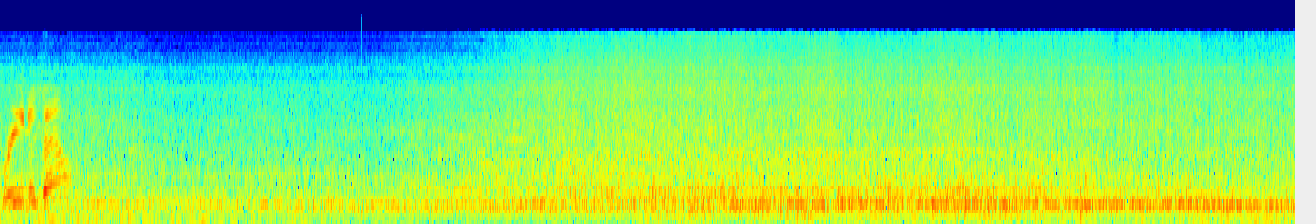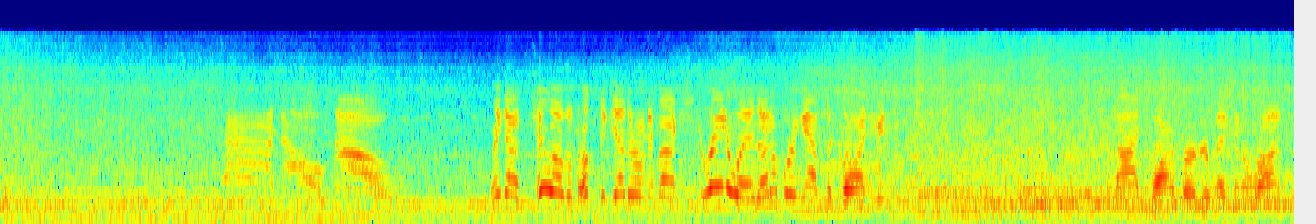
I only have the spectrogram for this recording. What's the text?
Green is out. Ah, no, no! We got two of them hooked together on the back straightaway. That'll bring out the caution. Todd Marburger making a run.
